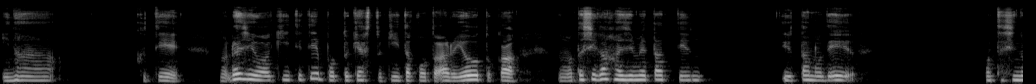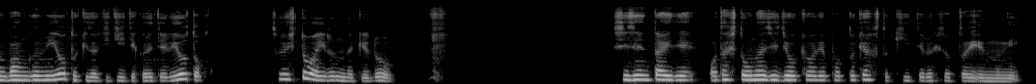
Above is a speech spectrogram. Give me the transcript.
いなくて、ラジオは聞いてて、ポッドキャスト聞いたことあるよとか、私が始めたって言う言ったので、私の番組を時々聞いてくれてるよとか、そういう人はいるんだけど、自然体で私と同じ状況でポッドキャスト聞いてる人というのに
